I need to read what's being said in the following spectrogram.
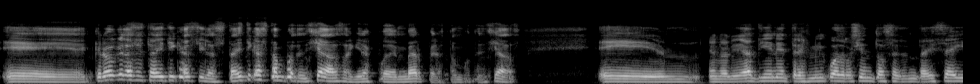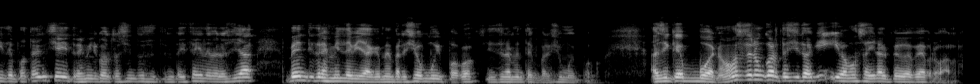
Creo que las estadísticas, sí, las estadísticas están potenciadas, aquí las pueden ver, pero están potenciadas. Eh, en realidad tiene 3476 de potencia y 3476 de velocidad, 23.000 de vida, que me pareció muy poco, sinceramente me pareció muy poco. Así que bueno, vamos a hacer un cortecito aquí y vamos a ir al PvP a probarlo.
